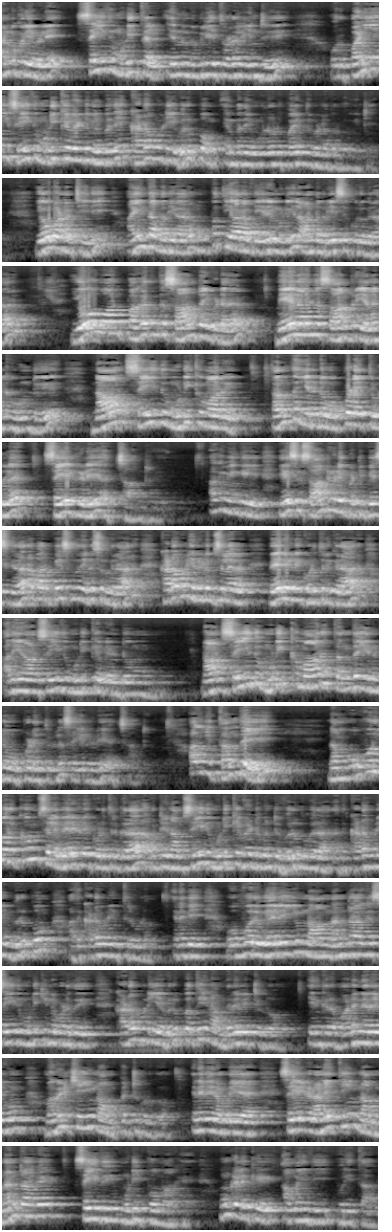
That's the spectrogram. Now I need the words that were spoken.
அன்புக்குரியவர்களே செய்து முடித்தல் என்னும் விவிலிய தொடர் இன்று ஒரு பணியை செய்து முடிக்க வேண்டும் என்பதே கடவுளுடைய விருப்பம் என்பதை உங்களோடு பகிர்ந்து கொள்ள விரும்புகின்றேன். யோவான் செய்தி ஐந்தாம் அதிகாரம் முப்பத்தி ஆறாவது இறைமொழியில் ஆண்டவர் இயேசு கூறுகிறார் யோவான் பகர்ந்த சான்றை விட மேலான சான்று எனக்கு உண்டு. நான் செய்து முடிக்குமாறு தந்தை என்னிடம் ஒப்படைத்துள்ள செயல்களே அச்சான்று. ஆகவே இங்கே இயேசு சான்றுகளை பற்றி பேசுகிறார். அவர் பேசும்போது என்ன சொல்கிறார்? கடவுள் என்னிடம் சில வேலைகளை கொடுத்திருக்கிறார். அதை நான் செய்து முடிக்க வேண்டும். நான் செய்து முடிக்குமாறு தந்தை என்னிடம் ஒப்படைத்துள்ள செயல்களே அச்சான்று. ஆகவே தந்தை நம் ஒவ்வொருவருக்கும் சில வேலைகளை கொடுத்திருக்கிறார். அவற்றை நாம் செய்து முடிக்க வேண்டும் என்று விரும்புகிறார். அது கடவுளின் விருப்பம் அது கடவுளின் திருவிழம் எனவே ஒவ்வொரு வேலையும் நாம் நன்றாக செய்து முடிக்கின்ற பொழுது கடவுளுடைய விருப்பத்தை நாம் நிறைவேற்றுகிறோம். என்கிற மனநிறைவும் மகிழ்ச்சியையும் நாம் பெற்றுக்கொள்கிறோம் எனவே நம்முடைய செயல்கள் அனைத்தையும் நாம் நன்றாக செய்து முடிப்போமாக. உங்களுக்கு அமைதி உரித்தாக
